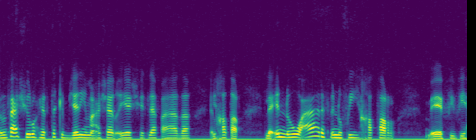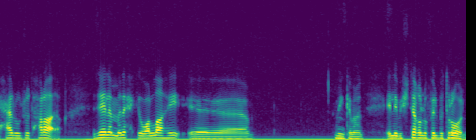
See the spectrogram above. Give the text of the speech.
ما ينفعش يروح يرتكب جريمة عشان إيش يتلافى هذا الخطر لأنه هو عارف إنه في خطر في في حال وجود حرائق. زي لما نحكي والله آه، مين كمان؟ اللي بيشتغلوا في البترول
